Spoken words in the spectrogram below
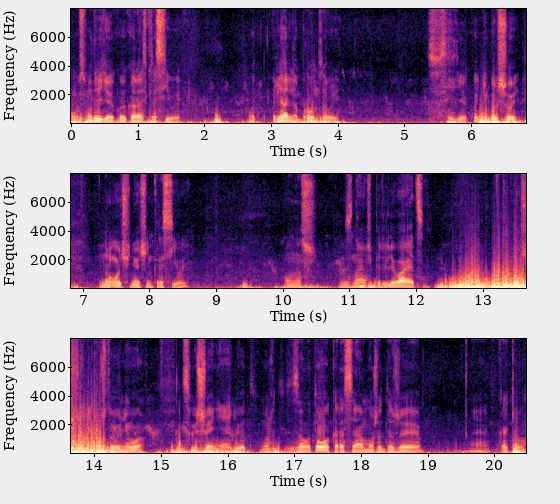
О, смотрите, какой карась красивый. Вот реально бронзовый. Смотрите, какой небольшой, но очень-очень красивый. Он аж не знаю, аж переливается. Такое ощущение, что у него смешение идет. Может золотого карася, а может даже э, как его.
